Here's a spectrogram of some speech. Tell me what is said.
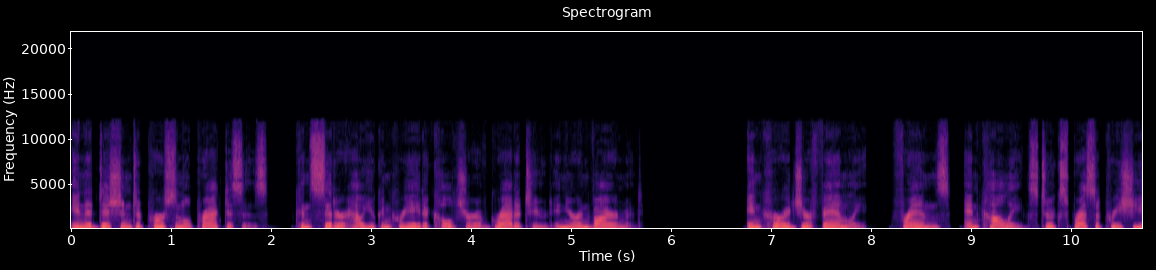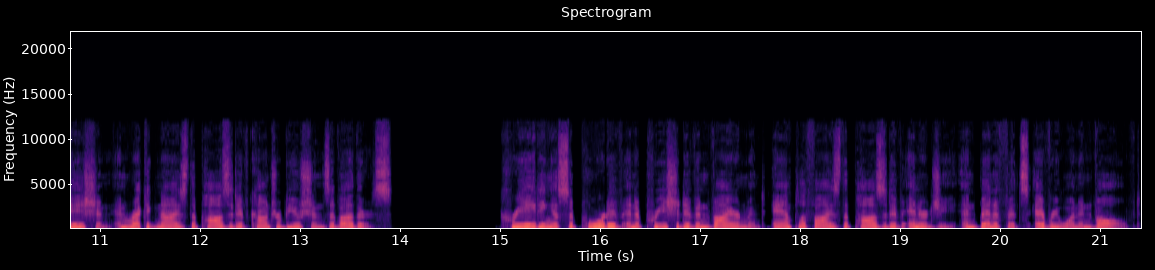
In addition to personal practices, consider how you can create a culture of gratitude in your environment. Encourage your family, friends, and colleagues to express appreciation and recognize the positive contributions of others. Creating a supportive and appreciative environment amplifies the positive energy and benefits everyone involved.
